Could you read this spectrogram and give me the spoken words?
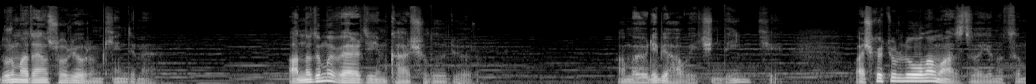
Durmadan soruyorum kendime. Anladı mı verdiğim karşılığı diyorum. Ama öyle bir hava içindeyim ki başka türlü olamazdı yanıtım.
